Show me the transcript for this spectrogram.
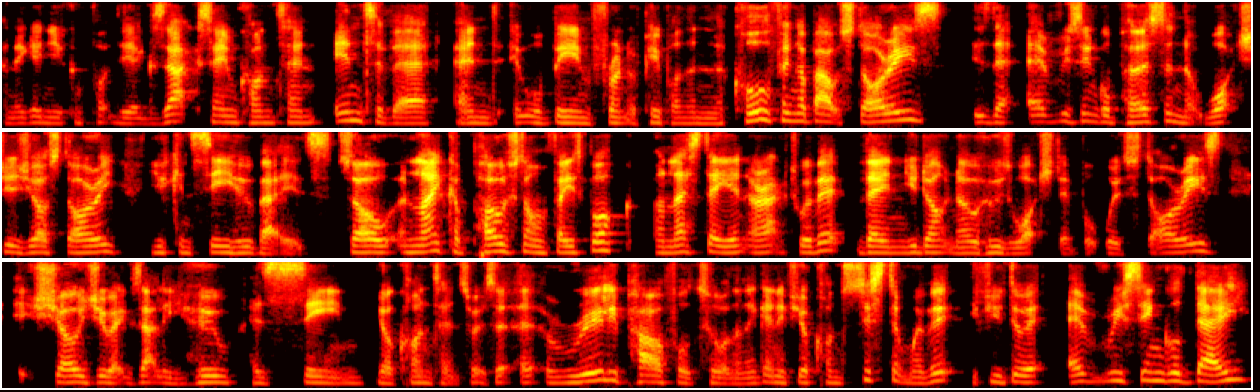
And again, you can put the exact same content into there and it will be in front of people. And then the cool thing about stories is that every single person that watches your story, you can see who that is. So, unlike a post on Facebook, unless they interact with it, then you don't know who's watched it. But with stories, it shows you exactly who has seen your content. So, it's a, a really powerful tool. And again, if you're consistent with it, if you do it every single day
